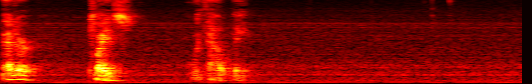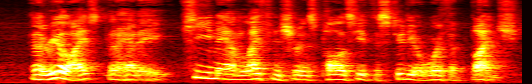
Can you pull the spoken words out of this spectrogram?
better place without me. And I realized that I had a key man life insurance policy at the studio worth a bunch.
